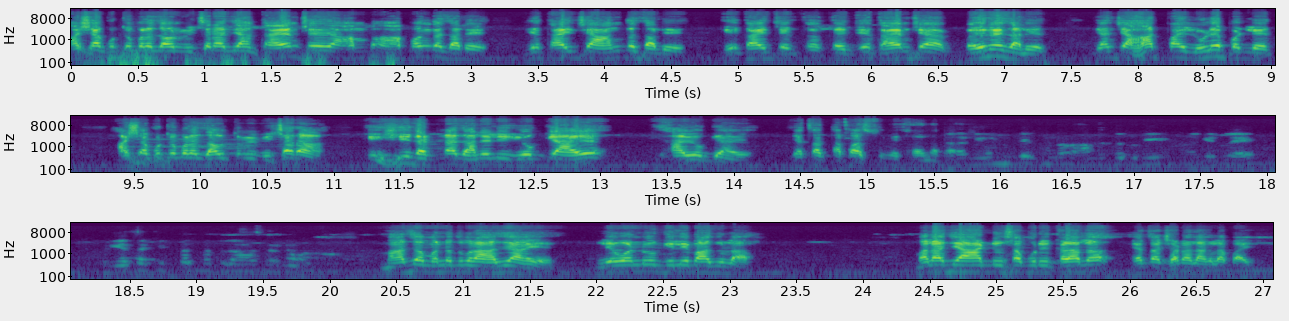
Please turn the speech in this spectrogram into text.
अशा कुटुंबाला जाऊन विचारा ज्या कायमचे अपंग झाले जे काहीचे अंध झाले हे काहीचे जे कायमच्या बहिरे झालेत ज्यांचे हात पाय लुळे पडलेत अशा कुटुंबाला जाऊन तुम्ही विचारा की ही घटना झालेली योग्य आहे अयोग्य आहे? याचा तपास तुम्ही करायला माझं म्हणणं तुम्हाला आज आहे. निवडणूक गेली बाजूला. मला जे आठ दिवसापूर्वी कळालं याचा छडा लागला पाहिजे.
